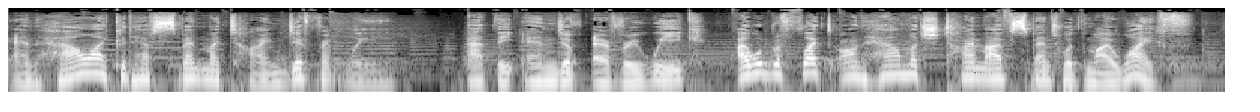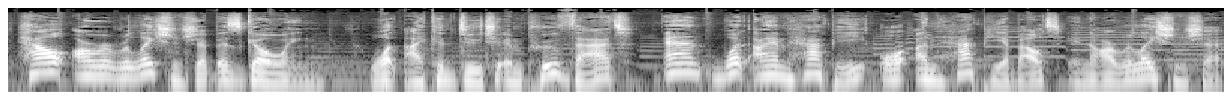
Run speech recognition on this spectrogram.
and how I could have spent my time differently. At the end of every week, I would reflect on how much time I've spent with my wife, how our relationship is going, what I could do to improve that, and what I am happy or unhappy about in our relationship.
